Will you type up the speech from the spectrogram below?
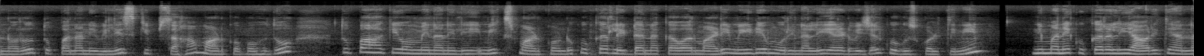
ಅನ್ನೋರು ತುಪ್ಪನ ನೀವಿಲ್ಲಿ ಸ್ಕಿಪ್ ಸಹ ಮಾಡ್ಕೋಬಹುದು. ತುಪ್ಪ ಹಾಕಿ ಒಮ್ಮೆ ನಾನಿಲ್ಲಿ ಮಿಕ್ಸ್ ಮಾಡಿಕೊಂಡು ಕುಕ್ಕರ್ ಲಿಡ್ಡನ್ನು ಕವರ್ ಮಾಡಿ ಮೀಡಿಯಮ್ ಊರಿನಲ್ಲಿ ಎರಡು ವಿಜಲ್ ಕೂಗಿಸ್ಕೊಳ್ತೀನಿ. ನಿಮ್ಮನೆ ಕುಕ್ಕರಲ್ಲಿ ಯಾವ ರೀತಿ ಅನ್ನ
